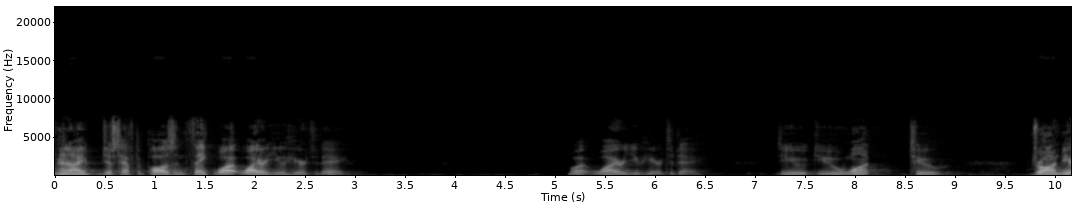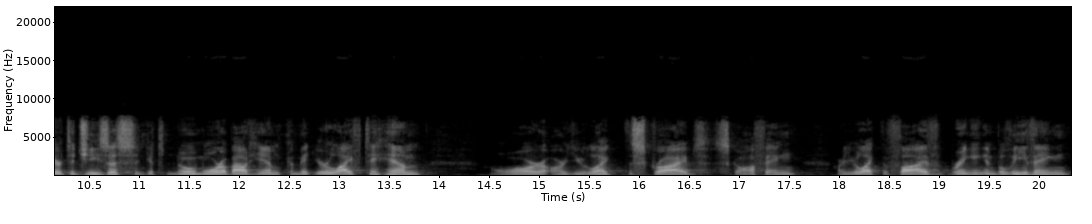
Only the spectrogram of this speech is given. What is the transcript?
and I just have to pause and think why, why are you here today? What, why are you here today? Do you, do you want to draw near to Jesus and get to know more about Him, commit your life to Him? Or are you like the scribes, scoffing? Are you like the five, bringing and believing?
